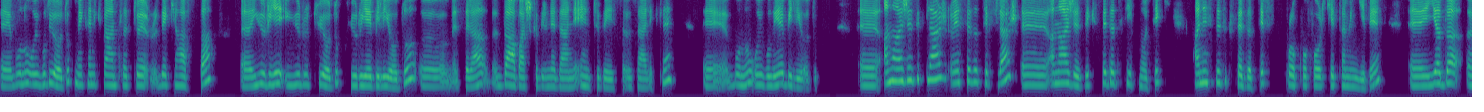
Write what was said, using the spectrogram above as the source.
e, bunu uyguluyorduk. Mekanik ventilatördeki hasta e, yürüye, yürütüyorduk, yürüyebiliyordu. E, mesela daha başka bir nedenle entübe ise özellikle e, bunu uygulayabiliyorduk. E, analjezikler ve sedatifler, e, analjezik, sedatif hipnotik, anestezik sedatif, propofol, ketamin gibi e, ya da e,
